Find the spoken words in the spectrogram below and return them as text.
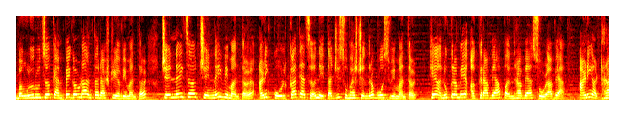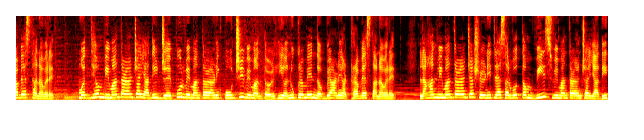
बंगळुरूचं कॅम्पेगौडा आंतरराष्ट्रीय विमानतळ चेन्नईचं चेन्नई विमानतळ आणि कोलकात्याचं नेताजी सुभाषचंद्र बोस विमानतळ हे अनुक्रमे अकराव्या पंधराव्या सोळाव्या आणि अठराव्या स्थानावर आहेत. मध्यम विमानतळांच्या यादीत जयपूर विमानतळ आणि कोची विमानतळ ही अनुक्रमे नवव्या आणि अठराव्या स्थानावर आहेत. लहान विमानतळांच्या श्रेणीतल्या सर्वोत्तम वीस विमानतळांच्या यादीत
